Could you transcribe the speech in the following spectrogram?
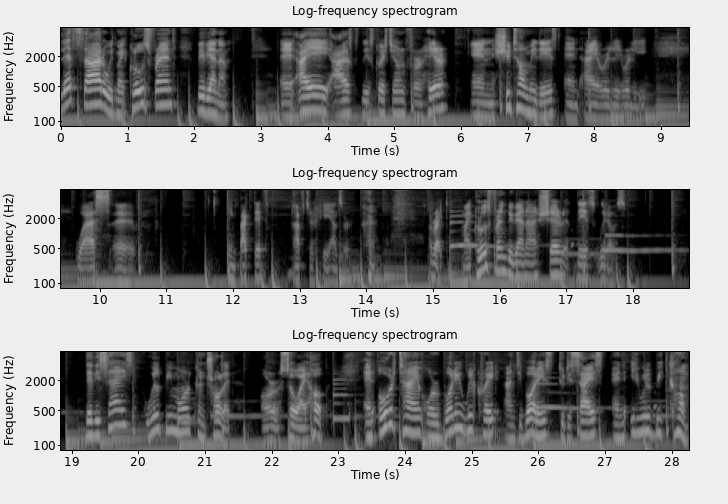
let's start with my close friend Viviana. Uh, I asked this question for her, and she told me this, and I really, really was uh, impacted after he answered. Alright, my close friend Viviana shared this with us. The disease will be more controlled, or so I hope, and over time our body will create antibodies to the disease and it will become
